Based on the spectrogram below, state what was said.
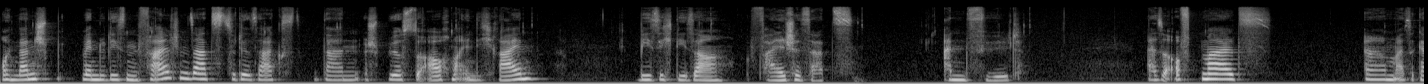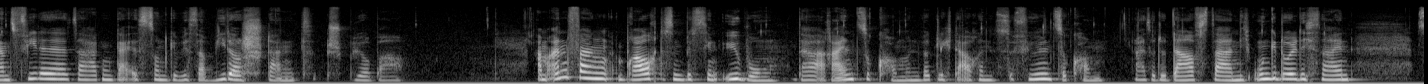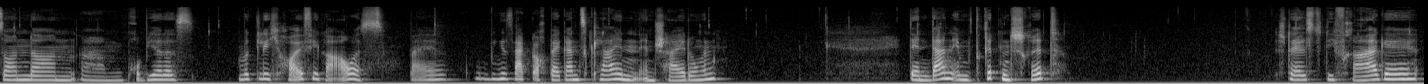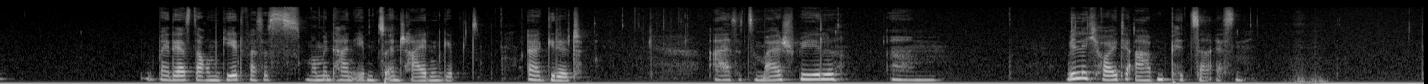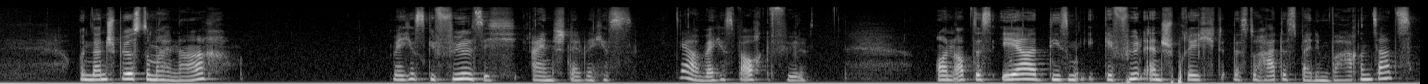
Und dann, wenn du diesen falschen Satz zu dir sagst, dann spürst du auch mal in dich rein, wie sich dieser falsche Satz anfühlt. Also oftmals ähm, also ganz viele sagen, da ist so ein gewisser Widerstand spürbar. am Anfang braucht es ein bisschen Übung, da reinzukommen und wirklich da auch ins Fühlen zu kommen. Also du darfst da nicht ungeduldig sein, sondern ähm, probier das wirklich häufiger aus. Bei, wie gesagt, auch bei ganz kleinen Entscheidungen. Denn dann im dritten Schritt stellst du die Frage, bei der es darum geht, was es momentan eben zu entscheiden gibt, äh, gilt. Also zum Beispiel, ähm, will ich heute Abend Pizza essen? Und dann spürst du mal nach, welches Gefühl sich einstellt, welches, ja, welches Bauchgefühl. Und ob das eher diesem Gefühl entspricht, das du hattest bei dem wahren Satz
